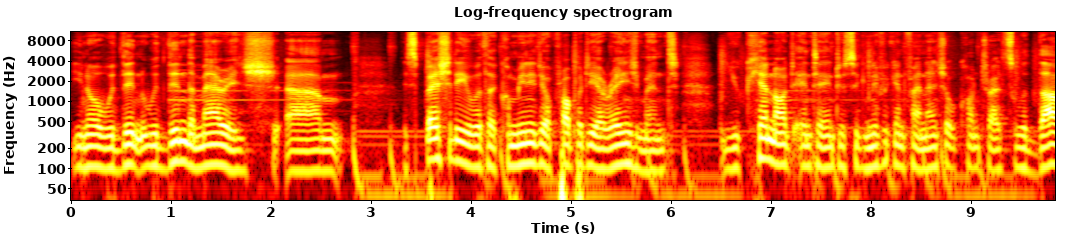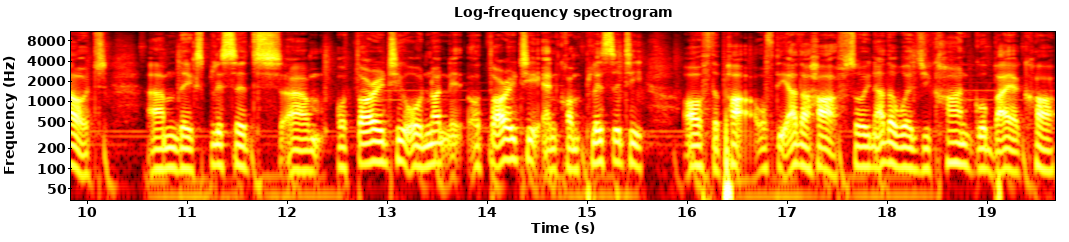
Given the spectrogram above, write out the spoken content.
you know within within the marriage um, especially with a community of property arrangement you cannot enter into significant financial contracts without um, the explicit um, authority or not authority and complicity of the part of the other half. So in other words, you can't go buy a car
